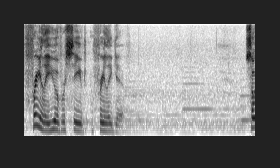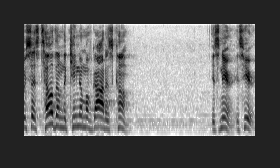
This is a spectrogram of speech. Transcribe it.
freely you have received, freely give. So he says, Tell them the kingdom of God has come. It's near, it's here.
